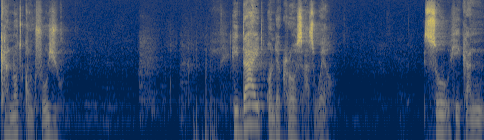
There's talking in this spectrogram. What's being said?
cannot control you. He died on the cross as well so he can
